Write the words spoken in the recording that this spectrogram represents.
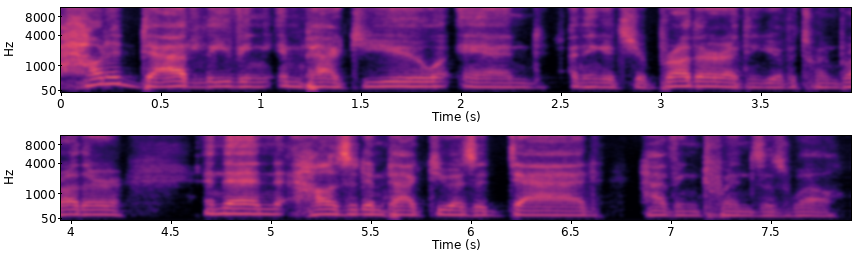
how did dad leaving impact you? And I think it's your brother. I think you have a twin brother. And then how does it impact you as a dad having twins as well?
